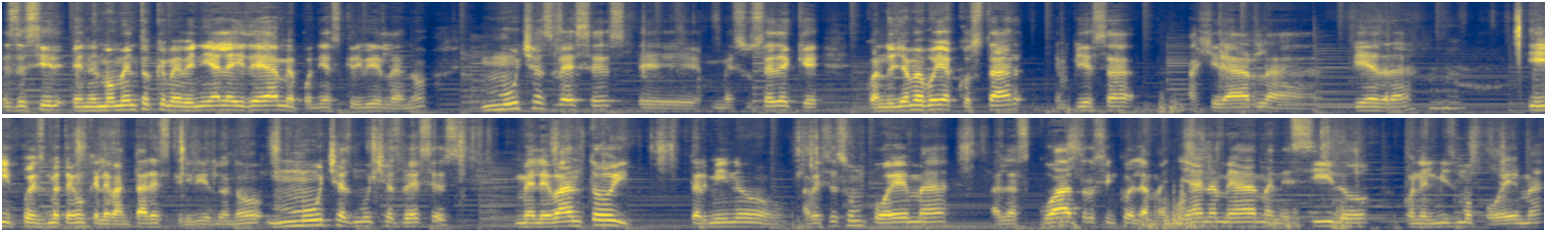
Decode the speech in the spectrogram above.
es decir, en el momento que me venía la idea me ponía a escribirla, ¿no? Muchas veces eh, me sucede que cuando ya me voy a acostar empieza a girar la piedra y pues me tengo que levantar a escribirlo, ¿no? Muchas, muchas veces me levanto y termino a veces un poema a las 4 o 5 de la mañana, me ha amanecido con el mismo poema.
